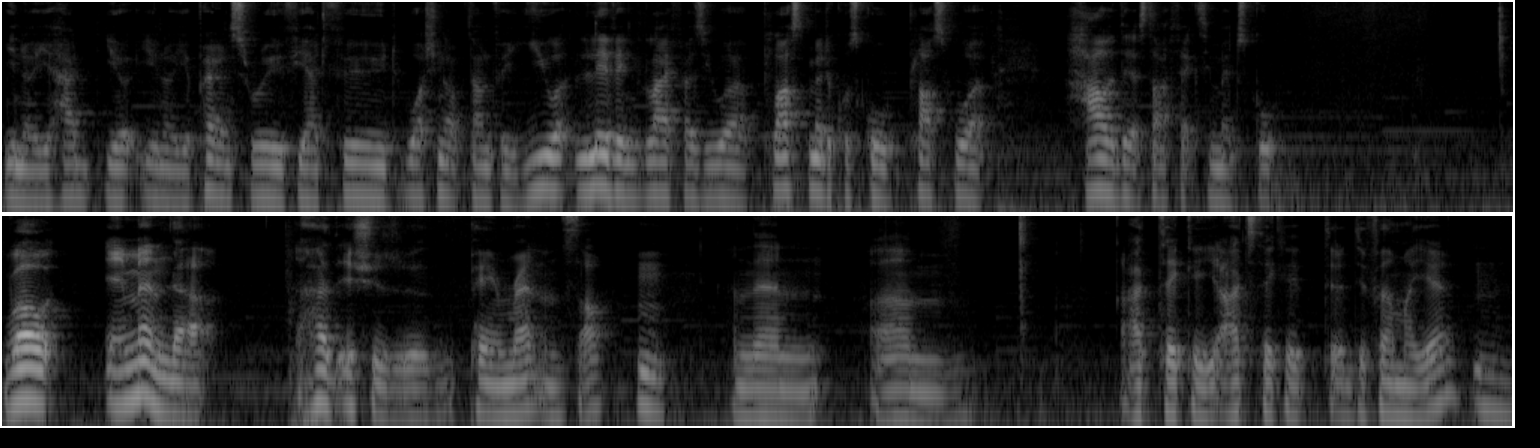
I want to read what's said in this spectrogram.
You know, you had your, you know, your parents' roof. You had food, washing up done for you. You were living life as you were, plus medical school, plus work. How did it start affecting med school? Well, it meant that I had issues with paying rent and stuff, Hmm. and then um, I had to take a I had to take a to defer my year Mm.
